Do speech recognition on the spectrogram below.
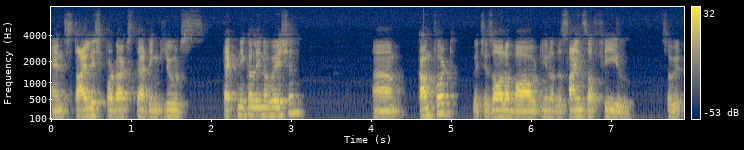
and stylish products that includes technical innovation, um, comfort, which is all about you know the science of feel. So,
